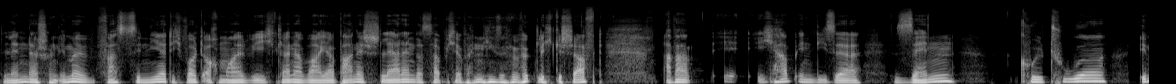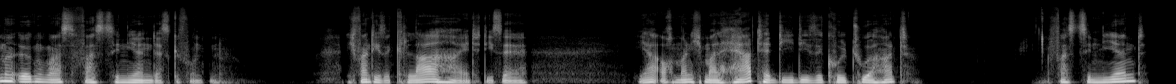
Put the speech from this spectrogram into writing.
Länder schon immer fasziniert. Ich wollte auch mal, wie ich kleiner war, Japanisch lernen. Das habe ich aber nie so wirklich geschafft. Aber ich habe in dieser Zen-Kultur immer irgendwas Faszinierendes gefunden. Ich fand diese Klarheit, diese, ja, auch manchmal Härte, die diese Kultur hat, faszinierend.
